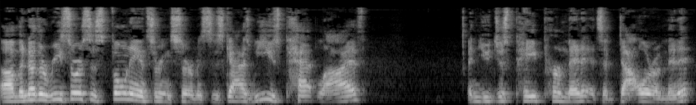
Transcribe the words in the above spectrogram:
Um, another resource is phone answering services, guys. We use Pat Live and you just pay per minute. It's a dollar a minute.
